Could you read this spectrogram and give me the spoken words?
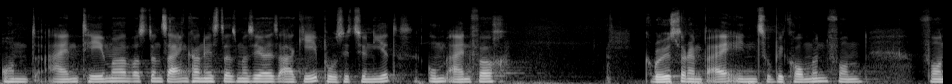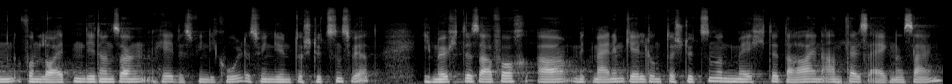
Und ein Thema, was dann sein kann, ist, dass man sich als AG positioniert, um einfach größeren Buy-in zu bekommen von von, von Leuten, die dann sagen, hey, das finde ich cool, das finde ich unterstützenswert. Ich möchte es einfach äh, mit meinem Geld unterstützen und möchte da ein Anteilseigner sein.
